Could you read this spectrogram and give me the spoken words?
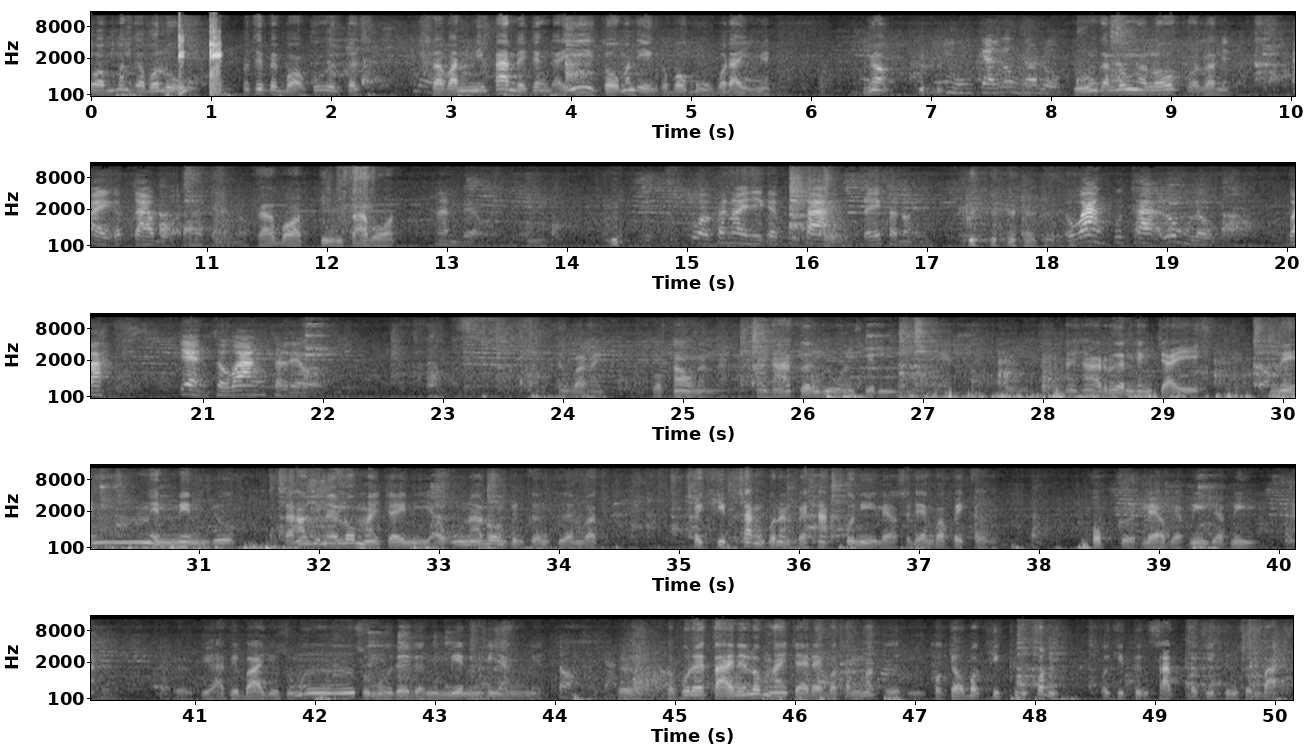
ราะว่ามันก็บ่รู้มันสิไปบอกผู้อื่นไปสวรรค์นิพพานได้จังไดตัวมันเองก็บ่ฮู้บ่ได้แม่เนาะยุงกันลงนรกจูงกันลงนรกว่าซั่นไข่กับตาบอดอาจารย์เนาะตาบอดจูงตาบอดนั่นแล้วพวกขาน้อยนี่กับพุทธะได้ขาน้อยก็ว่างพุทธะลงแล้วบ่าแจ้งสว่างซะแล้วถึงว่าให้พวกเฮานั่นน่ะให้หาเครื่องอยู่ให้เป็นให้หาเรือนแห่งใจ เน้นเน้นเน้นอยู่ แต่เฮาอยู่ในลมหายใจนี่เอาอุณาโลมเป็นเครื่องเตือนว่า ไปคิดสร้างคนนั้นไปหักคนนี้แล้วแสดงว่าไปเกิด พบเกิดแล้วแบบนี้แบบนี้นะเออที่อธิบายอยู่สมือสมือได้เรื่องเน้นที่ยังเนี่ยต้องอาจารย์เออถ้าผู้ใดตายในลมหายใจได้บ่ต้องมาเกิดอีกพวกเจ้าบ่คิดถึงคนบ่คิดถึงสัตว์บ่คิดถึงสมบัติ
